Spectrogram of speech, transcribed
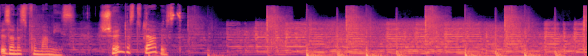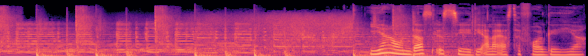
besonders für Mamis. Schön, dass du da bist. Ja, und das ist sie, die allererste Folge hier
